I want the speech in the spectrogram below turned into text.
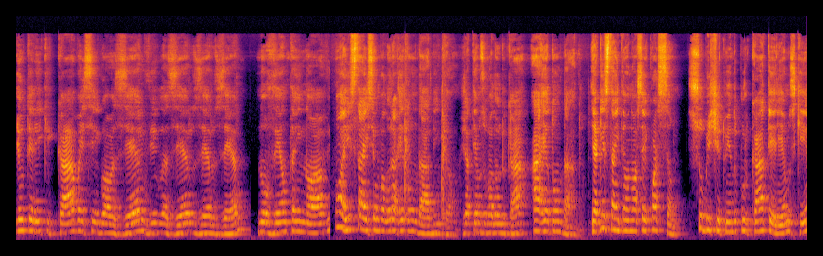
eu terei que K vai ser igual a 0,00099. Bom, aí está, esse é um valor arredondado então. Já temos o valor do K arredondado. E aqui está então a nossa equação. Substituindo por K, teremos que,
